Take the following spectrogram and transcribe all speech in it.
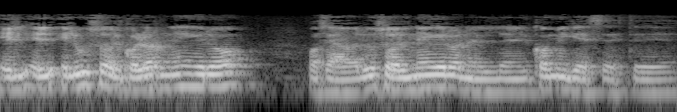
el, el- el uso del color negro, o sea, el uso del negro en el, en el cómic es, este,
